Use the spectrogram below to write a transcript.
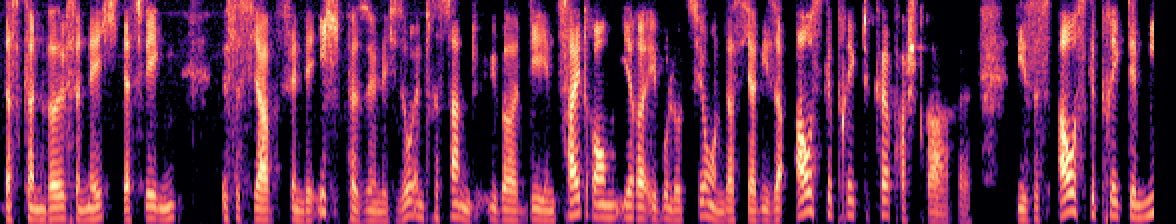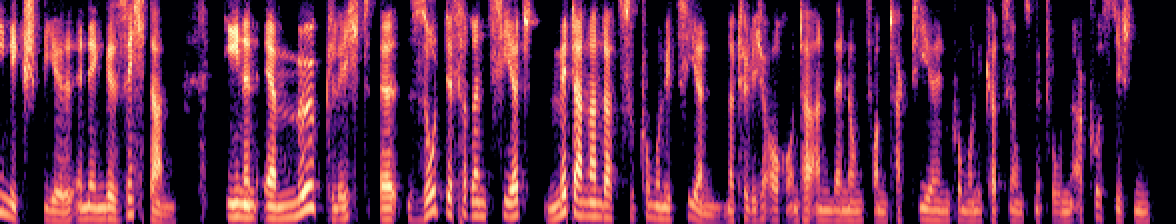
Das können Wölfe nicht. Deswegen ist es ja, finde ich persönlich, so interessant über den Zeitraum ihrer Evolution, dass ja diese ausgeprägte Körpersprache, dieses ausgeprägte Mimikspiel in den Gesichtern ihnen ermöglicht, äh, so differenziert miteinander zu kommunizieren. Natürlich auch unter Anwendung von taktilen Kommunikationsmethoden, akustischen,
